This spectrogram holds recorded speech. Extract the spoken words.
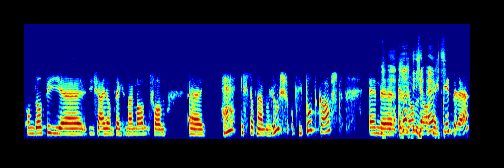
Omdat die, eh, die zei dan tegen mijn man van, eh, hè, is dat nou Marloes op die podcast? En, eh, en die hadden Ja, dan geen kinderen.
